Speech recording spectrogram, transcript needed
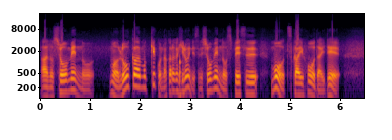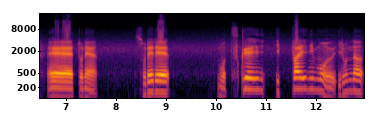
あの正面の、まあ、廊下も結構なかなか広いんですね。正面のスペースも使い放題で、えー、っとね、それで、もう机いっぱいにもういろんな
